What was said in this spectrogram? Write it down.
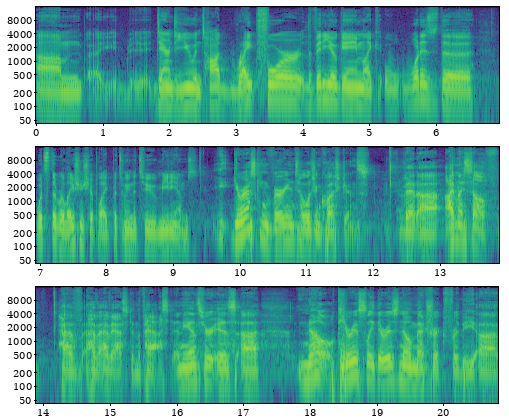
Um, Darren, do you and Todd write for the video game? Like, what is the what's the relationship like between the two mediums? You're asking very intelligent questions that uh, I myself have, have, have asked in the past. And the answer is uh, no. Curiously, there is no metric for the, uh,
